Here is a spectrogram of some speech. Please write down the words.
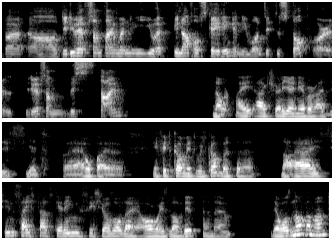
but did you have some time when you had enough of skating and you wanted to stop, or did you have some this time? No, I actually I never had this yet. I hope I, uh, if it come, it will come. But uh, no, I since I start skating six years old, I always loved it, and um, there was no moment,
